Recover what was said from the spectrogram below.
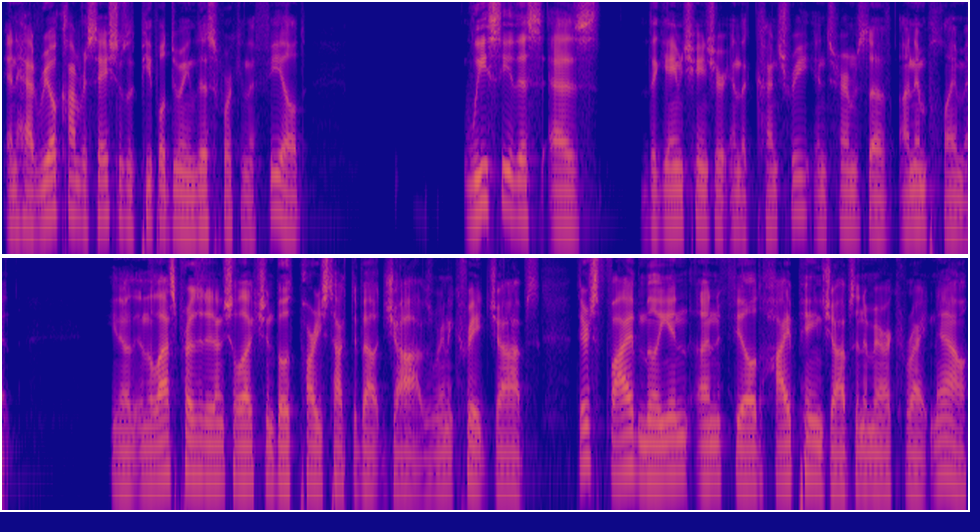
and had real conversations with people doing this work in the field, we see this as the game changer in the country in terms of unemployment. You know, in the last presidential election, both parties talked about jobs. We're going to create jobs. There's 5 million unfilled, high paying jobs in America right now,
